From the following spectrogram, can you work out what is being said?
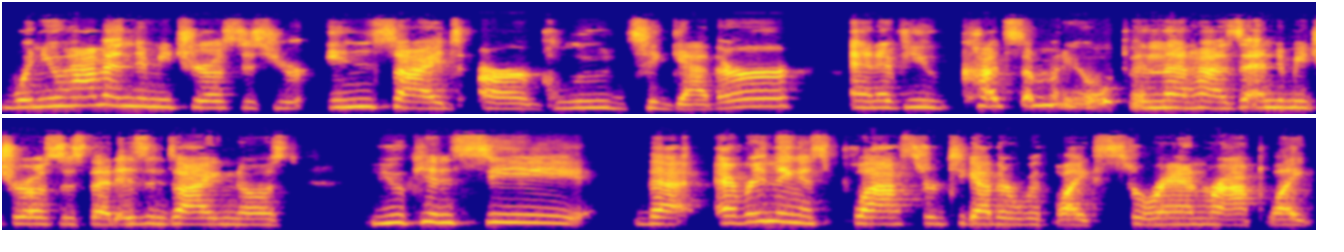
when you have endometriosis, your insides are glued together. And if you cut somebody open that has endometriosis that isn't diagnosed, you can see that everything is plastered together with like saran wrap like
